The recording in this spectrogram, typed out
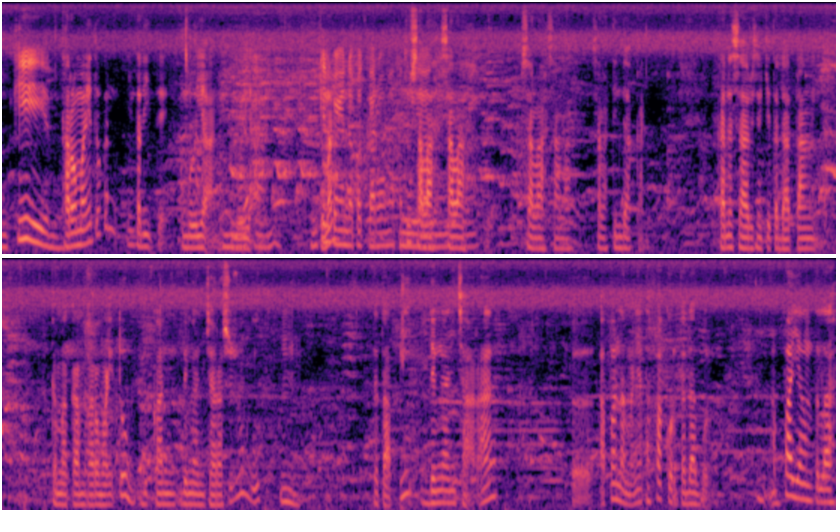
Mungkin. Karoma itu kan yang tadi teh kemuliaan kemuliaan. Kemuliaan mungkin Cuman pengen dapat karomah itu salah kemuliaan salah salah salah salah tindakan. Karena seharusnya kita datang ke makam karoma itu bukan dengan cara sesungguh Hmm, tetapi dengan cara eh, apa namanya tafakur tadabur. Apa yang telah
